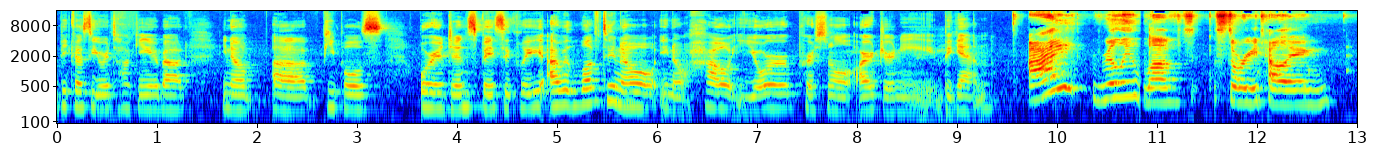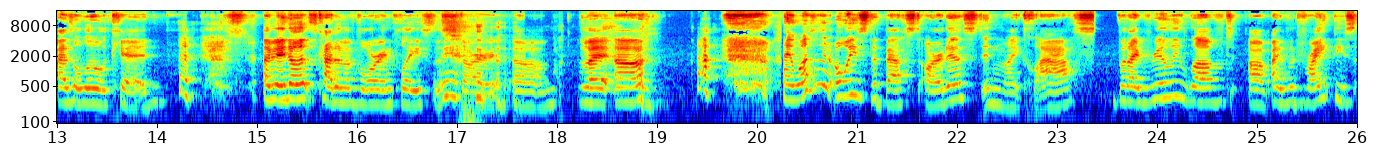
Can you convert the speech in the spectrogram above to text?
because you were talking about you know uh, people's origins basically. I would love to know you know how your personal art journey began. I really loved storytelling as a little kid. I mean i know it's kind of a boring place to start um, but uh, I wasn't always the best artist in my class, but I really loved. Um, I would write these.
